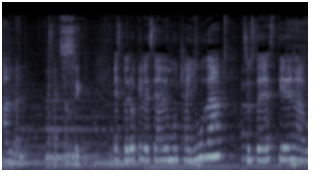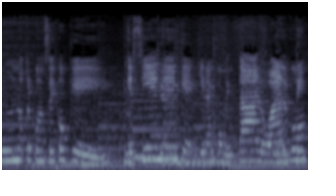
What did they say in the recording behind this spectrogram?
ándale, exactamente. Espero que les sea de mucha ayuda. Si ustedes tienen algún otro consejo que, que tienen, que quieran comentar o algo,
